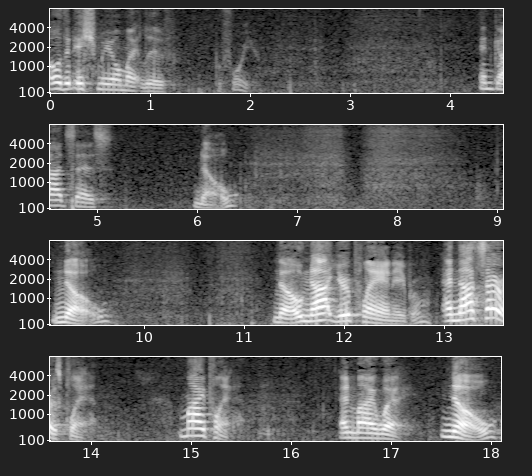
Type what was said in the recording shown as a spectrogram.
Oh, that Ishmael might live before you. And God says, no. No. No, not your plan, Abram, and not Sarah's plan. My plan and my way. No.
